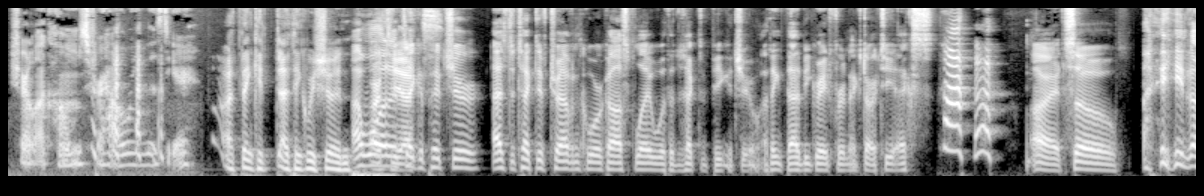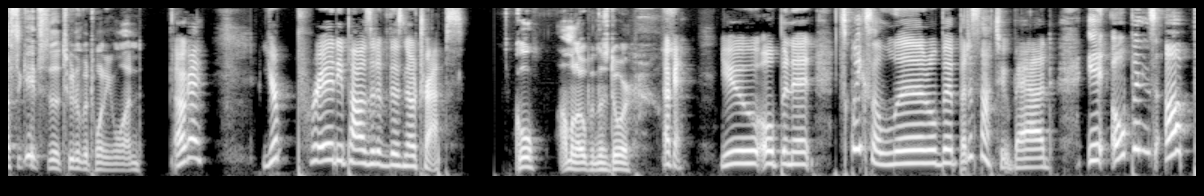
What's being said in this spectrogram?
Sherlock Holmes for Halloween this year. I think it I think we should. I want to RTX. take a picture as Detective Travancore cosplay with a Detective Pikachu. I think that'd be great for next RTX. All right, so he investigates to the tune of a 21. Okay. You're pretty positive there's no traps. Cool. I'm going to open this door. Okay. You open it. It squeaks a little bit, but it's not too bad. It opens up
